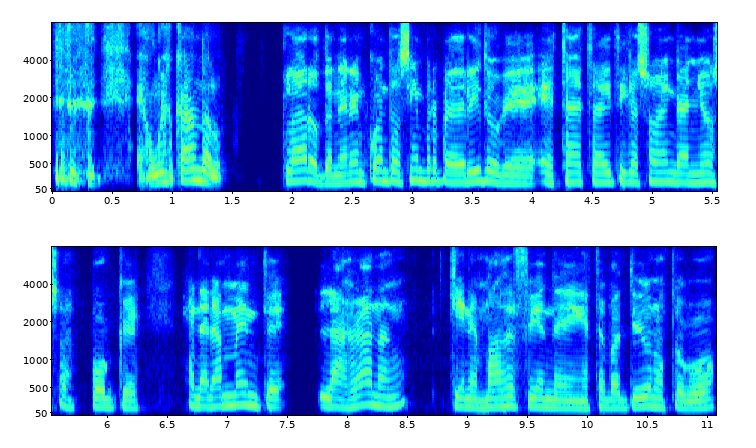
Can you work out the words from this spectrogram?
es un escándalo. Claro, tener en cuenta siempre, Pedrito, que estas estadísticas son engañosas porque generalmente las ganan quienes más defienden. En este partido nos tocó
